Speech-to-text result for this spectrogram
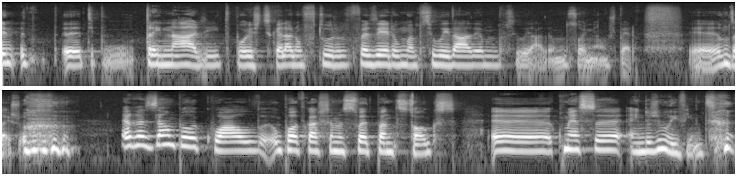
uh, tipo, treinar e depois, se calhar, no futuro, fazer uma possibilidade. É uma possibilidade, é um sonho, é um espero. É um desejo. A razão pela qual o podcast chama-se Sweatpants Talks uh, começa em 2020.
